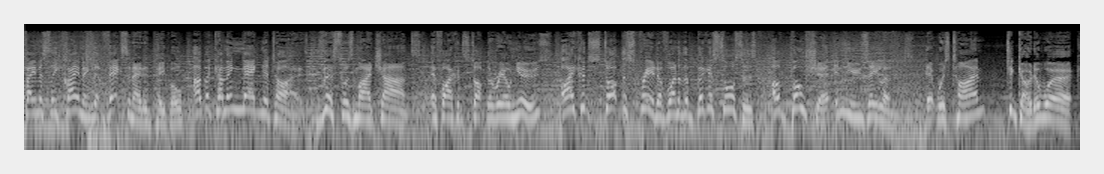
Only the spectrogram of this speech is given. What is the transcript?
famously claiming that vaccinated people are becoming magnetised. This was my chance. If I could stop the real news, I could stop the spread of one of the biggest sources of bullshit in New Zealand. It was time to go to work.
